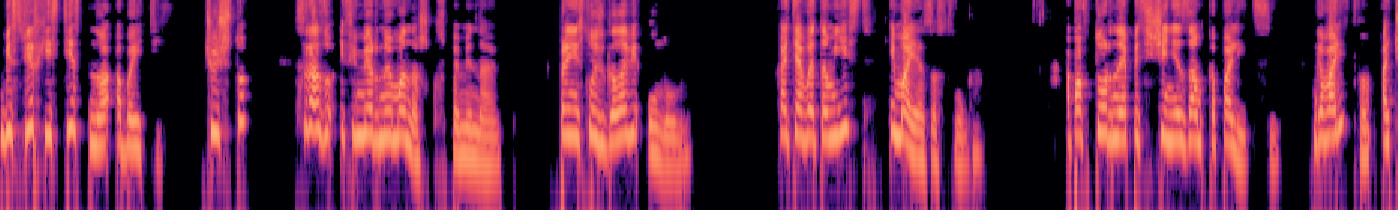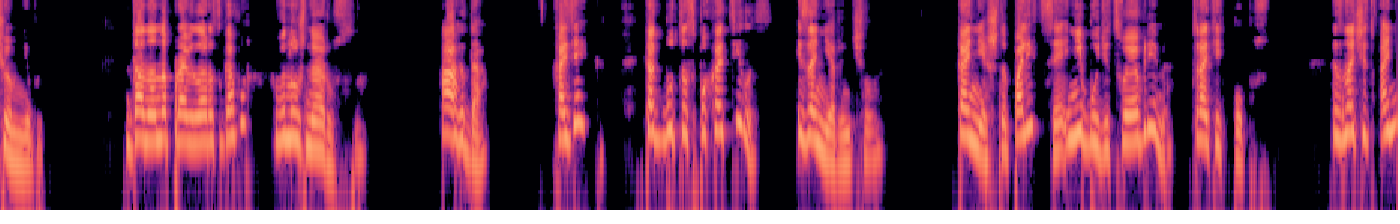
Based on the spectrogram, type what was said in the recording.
без сверхъестественного обойтись. Чуть что, сразу эфемерную монашку вспоминают. Пронеслось в голове у Лолы. Хотя в этом есть и моя заслуга. А повторное посещение замка полиции говорит вам о чем-нибудь? Дана направила разговор в нужное русло. Ах да, хозяйка как будто спохотилась и занервничала. Конечно, полиция не будет свое время тратить попусту. Значит, они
